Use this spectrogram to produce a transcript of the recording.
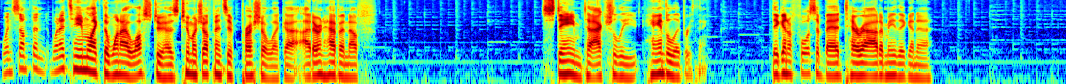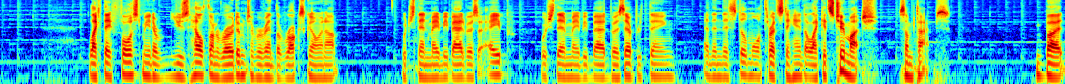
when something when a team like the one I lost to has too much offensive pressure, like I, I don't have enough steam to actually handle everything. They're gonna force a bad Tera out of me. They're gonna like they forced me to use health on Rotom to prevent the rocks going up, which then made me bad versus Ape, which then made me bad versus everything, and then there's still more threats to handle. Like it's too much sometimes. But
